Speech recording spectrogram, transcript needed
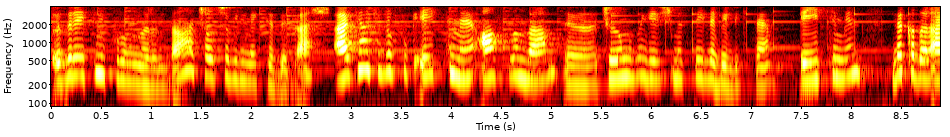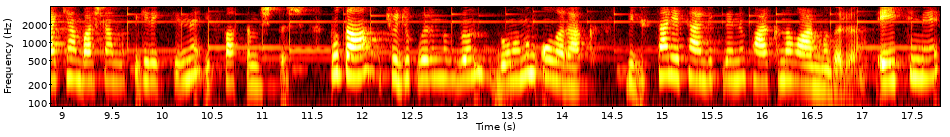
özel eğitim kurumlarında çalışabilmektedirler. Erken çocukluk eğitimi aslında e, çağımızın gelişmesiyle birlikte eğitimin ne kadar erken başlanması gerektiğini ispatlamıştır. Bu da çocuklarımızın donanım olarak bilişsel yeterliliklerinin farkına varmaları, eğitimi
